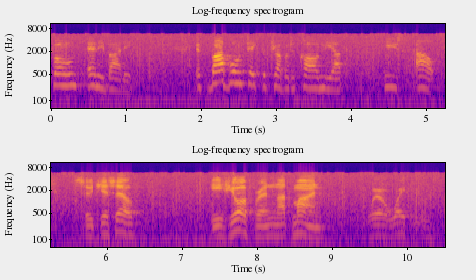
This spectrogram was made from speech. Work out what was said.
phone anybody. If Bob won't take the trouble to call me up, he's out. Suit yourself. He's your friend, not mine. We're waiting.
